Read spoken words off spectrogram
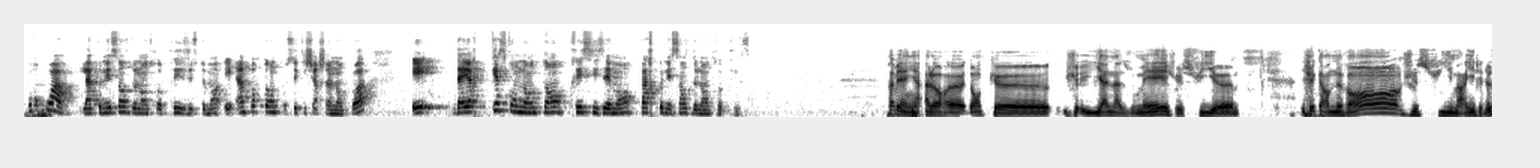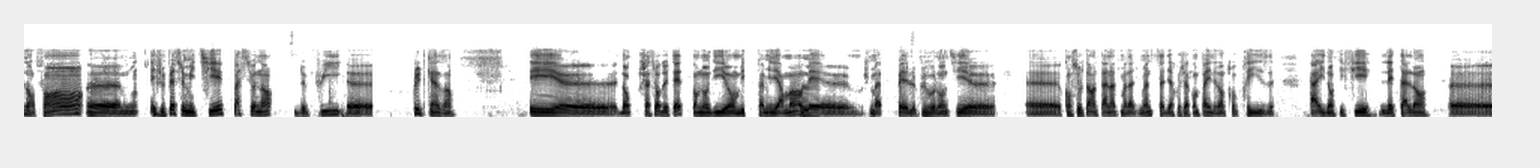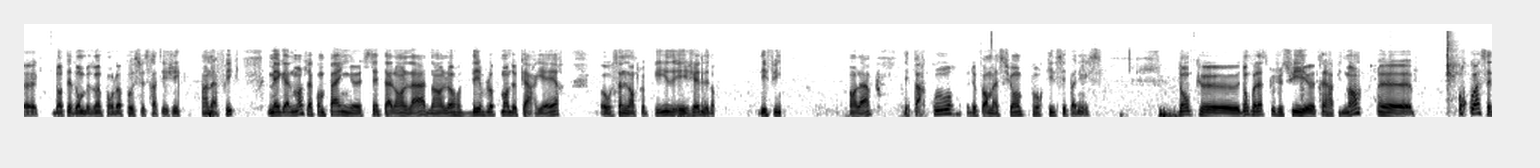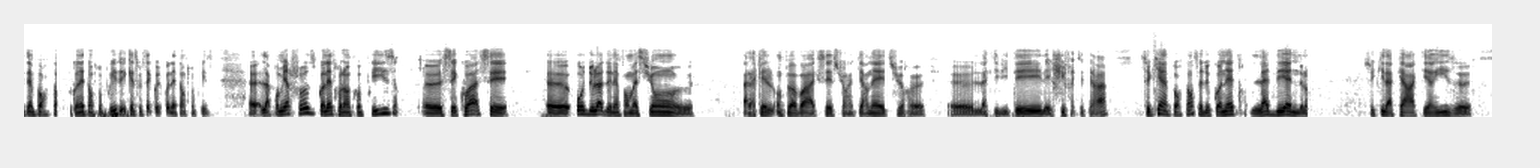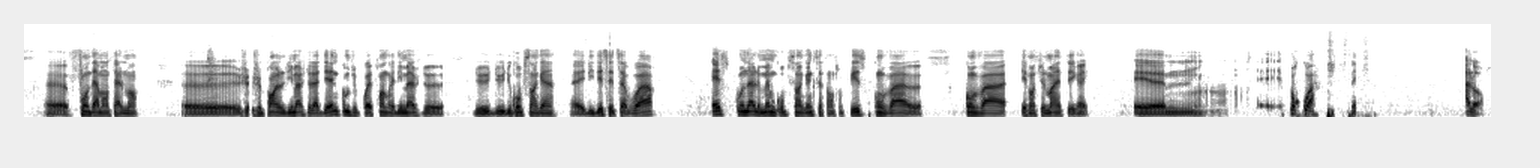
pourquoi la connaissance de l'entreprise, justement, est importante pour ceux qui cherchent un emploi et d'ailleurs, qu'est-ce qu'on entend précisément par connaissance de l'entreprise? Très bien, Yann. Alors, euh, donc, euh, Yann Azoumé, je suis, euh, j'ai 49 ans, je suis marié, j'ai deux enfants, euh, et je fais ce métier passionnant depuis euh, plus de 15 ans. Et euh, donc, chasseur de tête, comme on dit on dit familièrement, mais euh, je m'appelle le plus volontiers euh, euh, consultant en talent management, c'est-à-dire que j'accompagne les entreprises à identifier les talents dont elles ont besoin pour leur poste stratégique en Afrique, mais également j'accompagne ces talents-là dans leur développement de carrière au sein de l'entreprise et j'aide les entreprises définir là des parcours de formation pour qu'ils s'épanouissent. Donc, euh, donc voilà ce que je suis euh, très rapidement. Euh, pourquoi c'est important de connaître l'entreprise et qu'est-ce que c'est que connaître l'entreprise? La première chose, connaître l'entreprise, c'est quoi? C'est au-delà de l'information à laquelle on peut avoir accès sur Internet, sur l'activité, les chiffres, etc. Ce qui est important, c'est de connaître l'ADN de l'entreprise, ce qui la caractérise euh, euh, fondamentalement. Euh, je, prends l'image de l'ADN comme je pourrais prendre l'image du, groupe sanguin. L'idée, c'est de savoir est-ce qu'on a le même groupe sanguin que cette entreprise qu'on va qu'on va éventuellement intégrer? Et, pourquoi? Alors,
